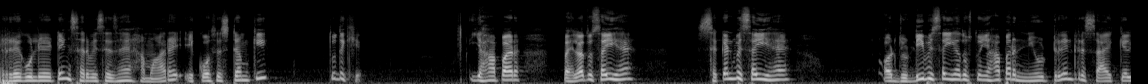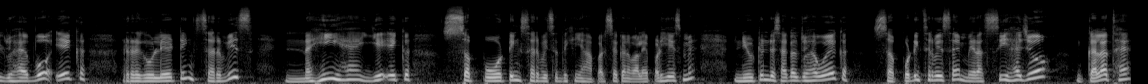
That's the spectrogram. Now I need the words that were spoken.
रेगुलेटिंग सर्विसेज़ हैं हमारे इकोसिस्टम की। तो देखिए, यहाँ पर पहला तो सही है, सेकंड भी सही है और जो डी भी सही है दोस्तों, यहाँ पर न्यूट्रिएंट रिसाइकिल जो है वो एक रेगुलेटिंग सर्विस नहीं है, ये एक सपोर्टिंग सर्विस है। देखिए यहाँ पर सेकंड वाले पढ़िए इसमें। न्यूट्रिएंट रिसाइकिल जो है वो एक सपोर्टिंग सर्विस है। मेरा सी है जो गलत है।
